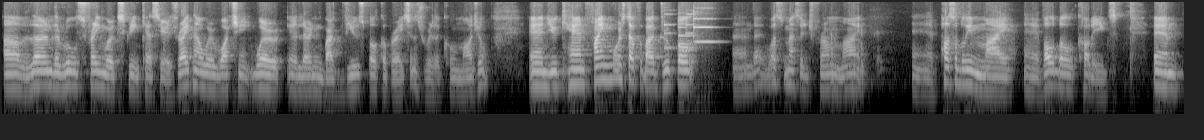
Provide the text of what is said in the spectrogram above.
of Learn the Rules Framework screencast series. Right now we're watching, we're uh, learning about views bulk operations, really cool module. And you can find more stuff about Drupal, and that was a message from my possibly my uh, valuable colleagues. Um,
